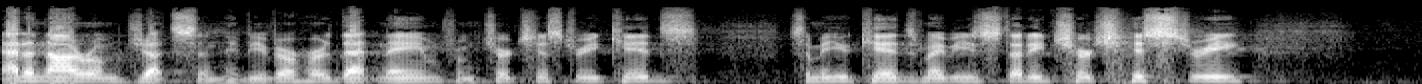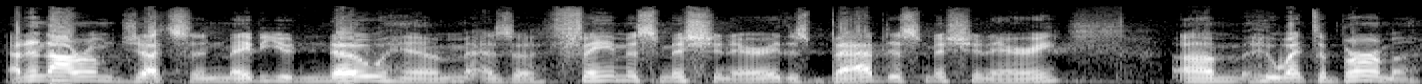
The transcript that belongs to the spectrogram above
Adoniram Judson. Have you ever heard that name from church history, kids? Some of you kids, maybe you studied church history. Adoniram Judson, maybe you know him as a famous missionary, this Baptist missionary um, who went to Burma.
